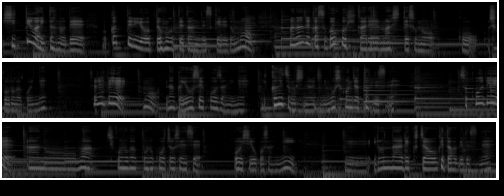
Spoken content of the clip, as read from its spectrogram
知ってはいたので分かってるよって思ってたんですけれども、まあ、なぜかすごく惹かれましてそのこう思考の学校にねそれでもうなんか養成講座にね1ヶ月もしないうちに申し込んじゃったんですね。そこであのまあ思考の学校の校長先生大石陽子さんに、えー、いろんなレクチャーを受けたわけですね。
